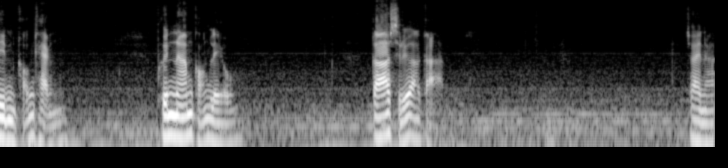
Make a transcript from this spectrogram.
ดินของแข็ง พื้นน้ำของเหลวก๊าซหรืออากาศ ใช่นะ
